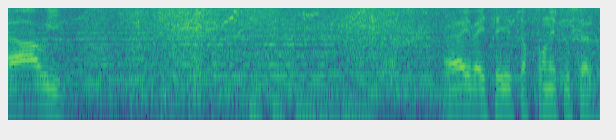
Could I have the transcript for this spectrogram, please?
Ah oui. il va essayer de se retourner tout seul.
